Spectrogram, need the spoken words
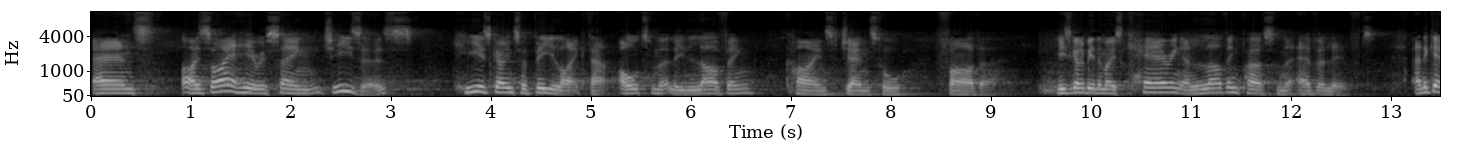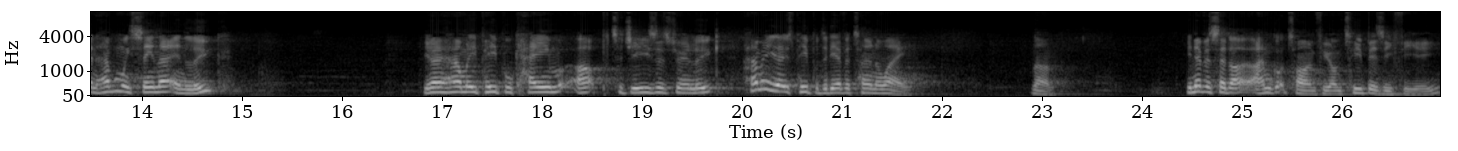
And Isaiah here is saying, Jesus he is going to be like that ultimately loving, kind, gentle Father. He's going to be the most caring and loving person that ever lived. And again, haven't we seen that in Luke? You know how many people came up to Jesus during Luke? How many of those people did he ever turn away? None. He never said, I haven't got time for you, I'm too busy for you.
